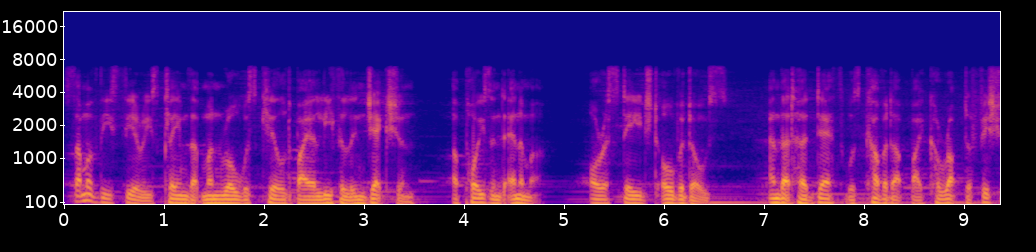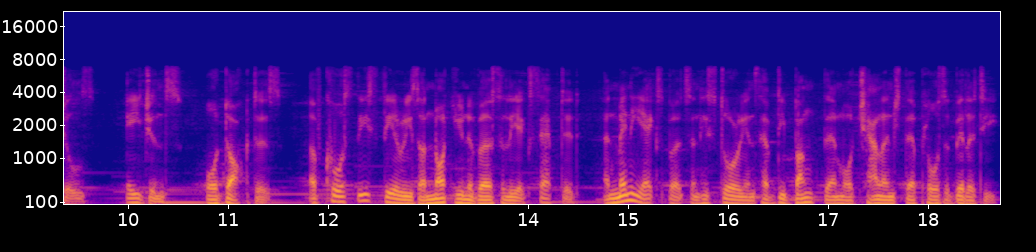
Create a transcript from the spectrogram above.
Some of these theories claim that Monroe was killed by a lethal injection, a poisoned enema, or a staged overdose, and that her death was covered up by corrupt officials, agents, or doctors. Of course, these theories are not universally accepted, and many experts and historians have debunked them or challenged their plausibility.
